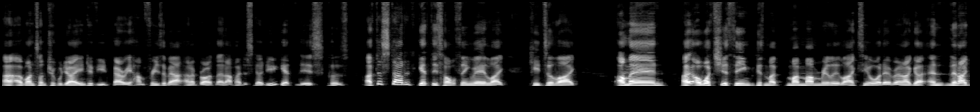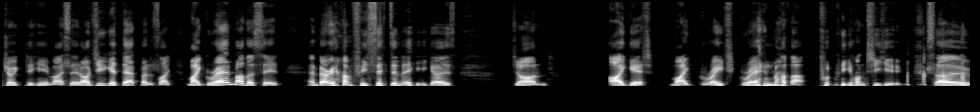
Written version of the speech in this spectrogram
uh, once on Triple J, interviewed Barry Humphries about, and I brought that up. I just go, "Do you get this?" Because I've just started to get this whole thing where like kids are like, "Oh man, I, I watch your thing because my my mum really likes you or whatever," and I go, and then I joked to him. I said, "Oh, do you get that?" But it's like my grandmother said, and Barry Humphrey said to me, he goes, "John, I get my great grandmother put me onto you." so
